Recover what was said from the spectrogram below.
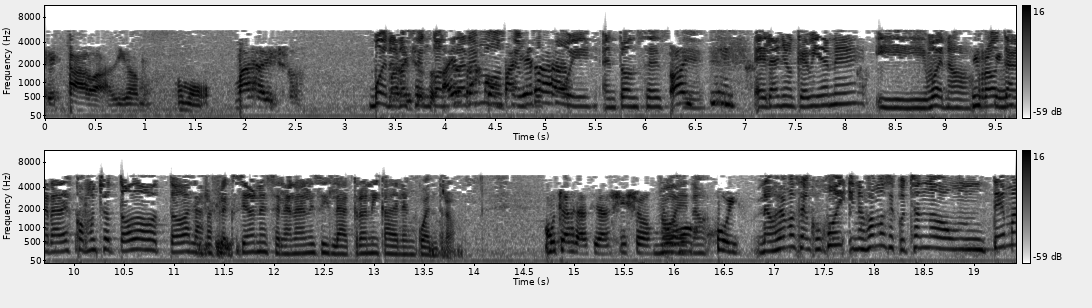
estaba, digamos, como maravilloso. Bueno, nos encontraremos en Jujuy, entonces, eh, el año que viene. Y bueno, Ro, te agradezco mucho todo, todas las reflexiones, el análisis, la crónica del encuentro. Muchas gracias, Gillo. Nos bueno, vemos Jujuy. Nos vemos en Jujuy y nos vamos escuchando un tema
